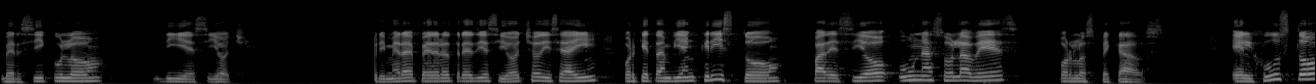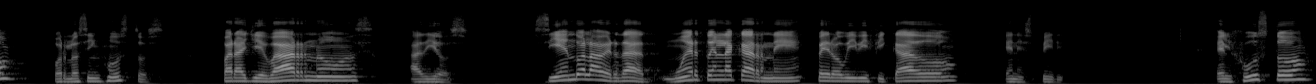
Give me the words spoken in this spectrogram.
versículo 18. Primera de Pedro 3, 18 dice ahí, porque también Cristo padeció una sola vez por los pecados, el justo por los injustos para llevarnos a Dios, siendo a la verdad muerto en la carne, pero vivificado en espíritu. El justo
